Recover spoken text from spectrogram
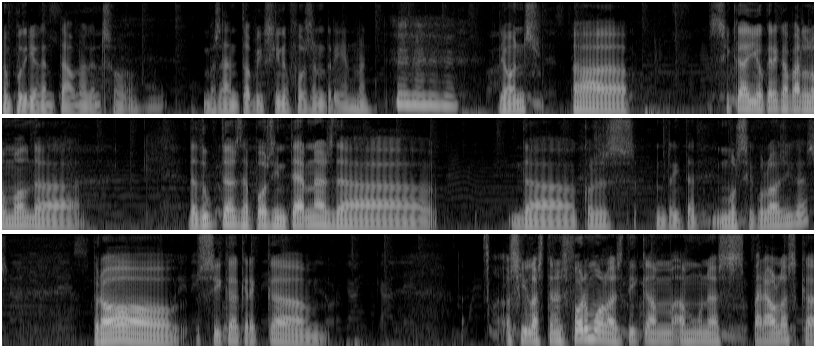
no podria cantar una cançó basada en tòpics si no fos en rient-me'n. Uh -huh. Llavors, uh, sí que jo crec que parlo molt de, de dubtes, de pors internes, de, de coses en realitat molt psicològiques, però sí que crec que o sigui, les transformo, les dic amb, amb unes paraules que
